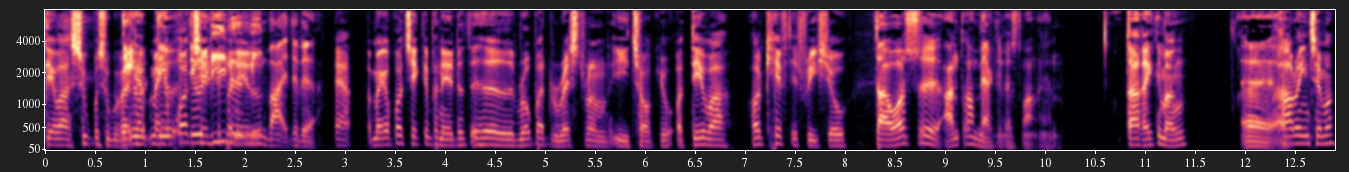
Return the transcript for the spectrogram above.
Det var super, super. Det er jo, man det kan jo, prøve at det tjekke lige det på nettet. min vej, det der. Ja, og man kan prøve at tjekke det på nettet. Det hedder Robot Restaurant i Tokyo, og det var, hold kæft, et freakshow. Der er jo også øh, andre mærkelige restauranter. Jan. Der er rigtig mange. Øh, Har du en til mig?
